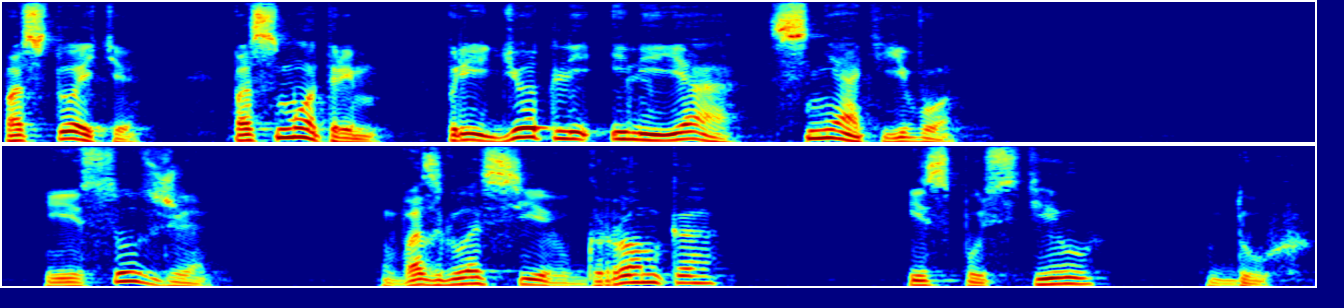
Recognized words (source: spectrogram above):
«Постойте, посмотрим, придет ли Илья снять его». Иисус же, возгласив громко, испустил дух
